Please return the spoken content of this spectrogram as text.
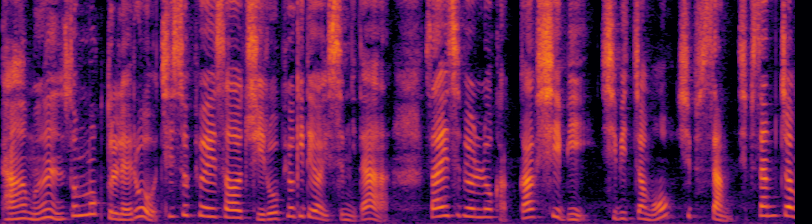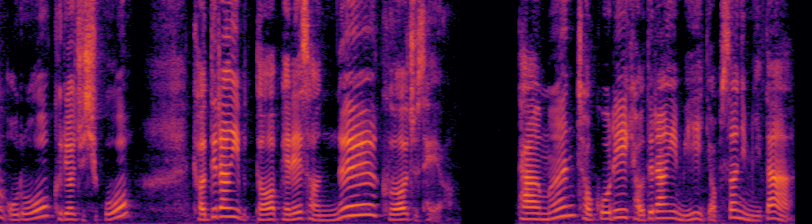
다음은 손목 둘레로 치수표에서 G로 표기되어 있습니다. 사이즈별로 각각 12, 12.5, 13, 13.5로 그려주시고 겨드랑이부터 베레선을 그어주세요. 다음은 저고리 겨드랑이 및 옆선입니다.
